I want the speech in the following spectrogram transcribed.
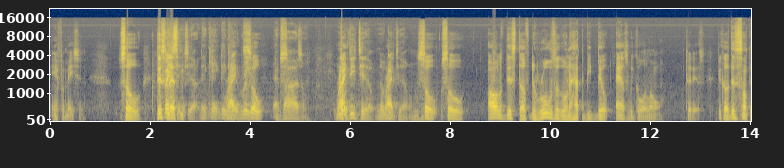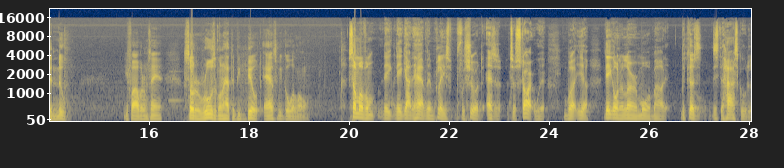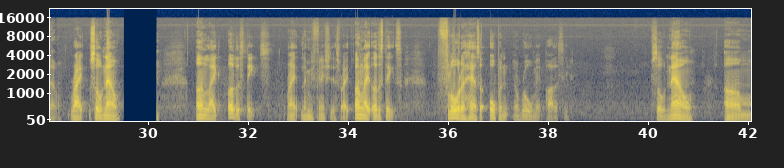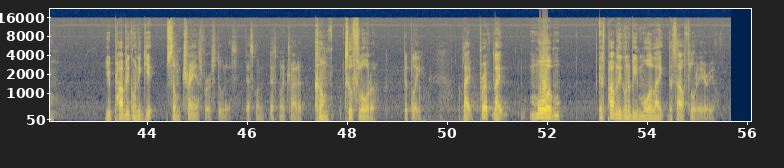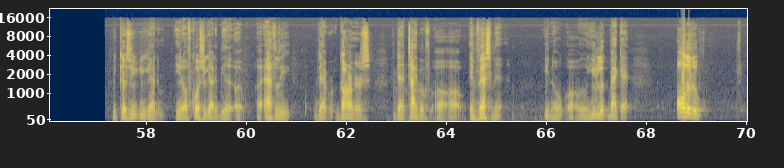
information. So this Basics, lets me yeah. They can't. They Right, can't really so- advise them. right. No detail. No right. detail. Mhm. So so all of this stuff, the rules are going to have to be built as we go along to this because this is something new. You follow what I'm saying? So the rules are going to have to be built as we go along. Some of them they, they got to have in place for sure as a, to start with. But yeah, they're going to learn more about it because it's the high school level. Right. So now, unlike other states, right? Let me finish this, right? Unlike other states, Florida has an open enrollment policy. So now, um, you're probably going to get some transfer students that's going to that's going to try to come to Florida to play. Like prep, like more. It's probably going to be more like the South Florida area. because you, you got to you know of course you got to be a, a, a athlete that garners that type of uh, uh, investment. You know uh, when you look back at all of the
